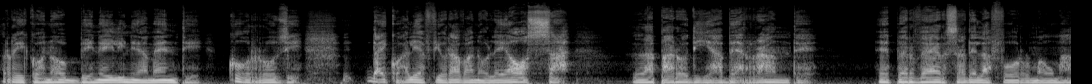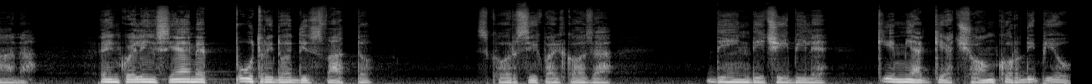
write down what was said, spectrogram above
riconobbi nei lineamenti corrosi, dai quali affioravano le ossa, la parodia aberrante e perversa della forma umana. E in quell'insieme putrido e disfatto scorsi qualcosa di indicibile che mi agghiacciò ancor di più.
